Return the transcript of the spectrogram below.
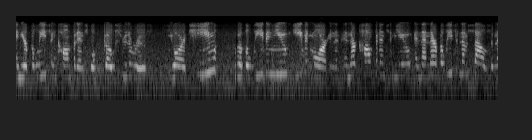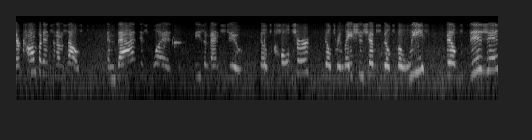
and your belief and confidence will go through the roof. Your team will believe in you even more in, in their confidence in you and then their belief in themselves and their confidence in themselves. And that is what these events do. Builds culture, builds relationships, builds belief, builds vision,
